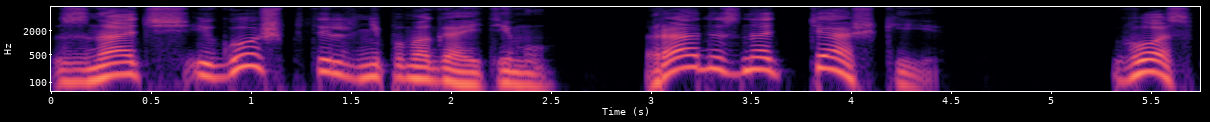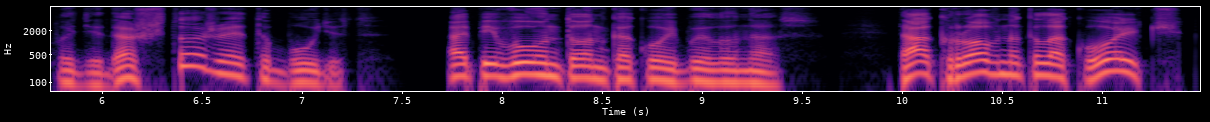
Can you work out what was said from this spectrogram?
Знать и госпиталь не помогает ему. Раны знать тяжкие. Господи, да что же это будет? А пивун-то он какой был у нас. Так ровно колокольчик.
